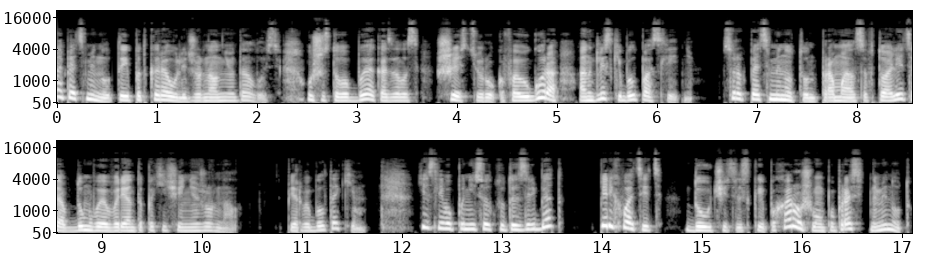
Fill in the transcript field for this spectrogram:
на пять минут, и подкараулить журнал не удалось. У шестого Б оказалось шесть уроков, а у Гора английский был последним. 45 минут он промаялся в туалете, обдумывая варианты похищения журнала. Первый был таким. Если его понесет кто-то из ребят, перехватить до учительской и по-хорошему попросить на минуту.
